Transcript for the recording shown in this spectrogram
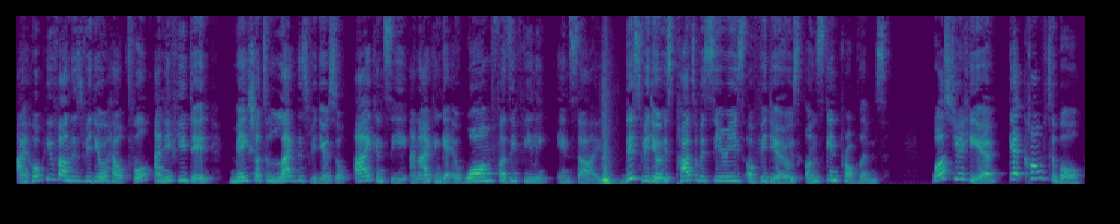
I hope you found this video helpful and if you did, make sure to like this video so I can see and I can get a warm fuzzy feeling inside. This video is part of a series of videos on skin problems. Whilst you're here, get comfortable.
